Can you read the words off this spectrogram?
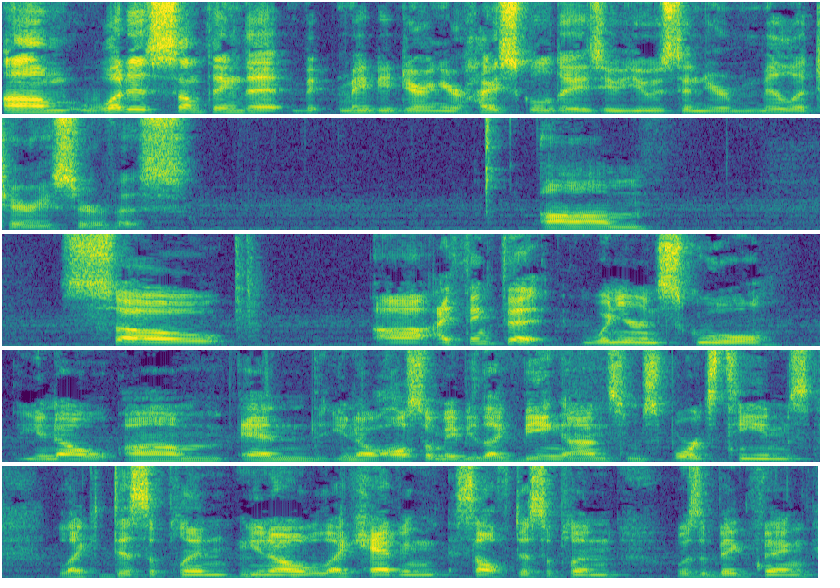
Um, what is something that maybe during your high school days you used in your military service? Um, so uh, I think that when you're in school, you know, um, and you know, also maybe like being on some sports teams, like discipline, you know, like having self discipline was a big thing.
